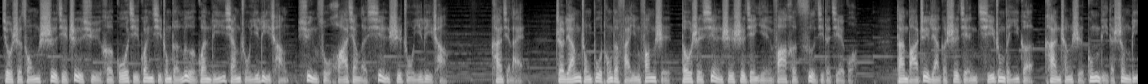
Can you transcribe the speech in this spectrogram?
就是从世界秩序和国际关系中的乐观理想主义立场，迅速滑向了现实主义立场。看起来，这两种不同的反应方式都是现实事件引发和刺激的结果，但把这两个事件其中的一个看成是公理的胜利。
